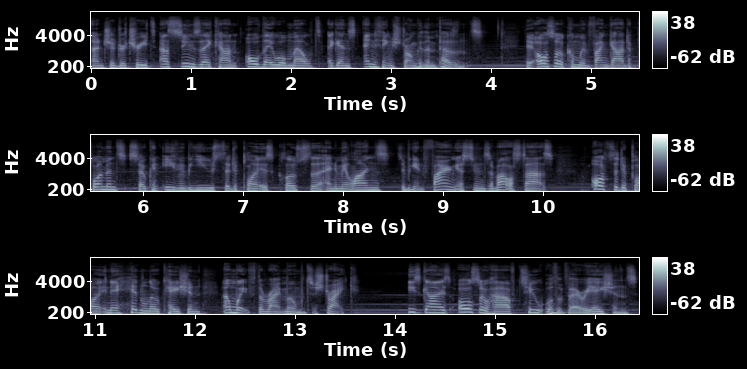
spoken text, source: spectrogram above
and should retreat as soon as they can or they will melt against anything stronger than peasants. They also come with Vanguard deployments, so can either be used to deploy as close to the enemy lines to begin firing as soon as the battle starts, or to deploy in a hidden location and wait for the right moment to strike. These guys also have two other variations,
